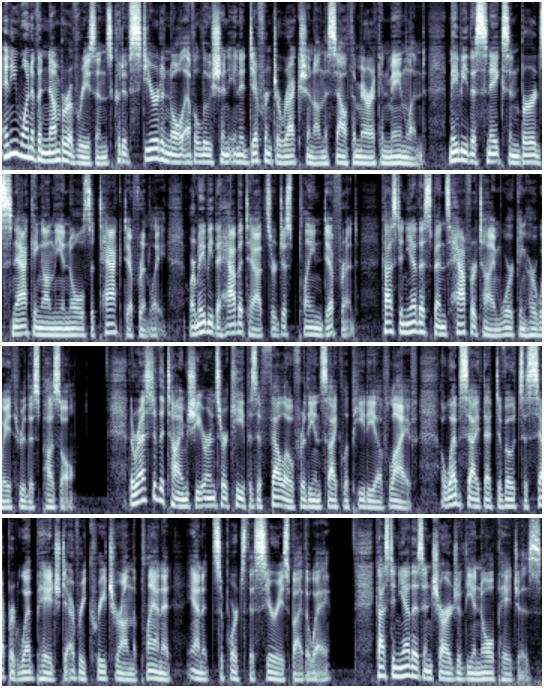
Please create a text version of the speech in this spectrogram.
Any one of a number of reasons could have steered anole evolution in a different direction on the South American mainland. Maybe the snakes and birds snacking on the anoles attack differently, or maybe the habitats are just plain different. Castañeda spends half her time working her way through this puzzle. The rest of the time, she earns her keep as a fellow for the Encyclopedia of Life, a website that devotes a separate web page to every creature on the planet, and it supports this series, by the way. Castañeda is in charge of the anole pages.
